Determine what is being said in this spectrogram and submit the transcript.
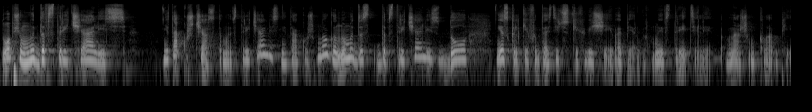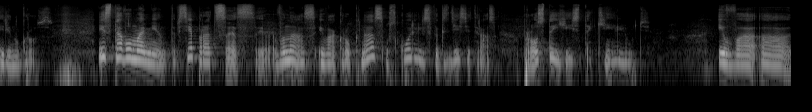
Ну, в общем, мы довстречались не так уж часто мы встречались, не так уж много, но мы довстречались до нескольких фантастических вещей. Во-первых, мы встретили в нашем клампе Ирину Гросс. И с того момента все процессы в нас и вокруг нас ускорились в x10 раз. Просто есть такие люди. И в э,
